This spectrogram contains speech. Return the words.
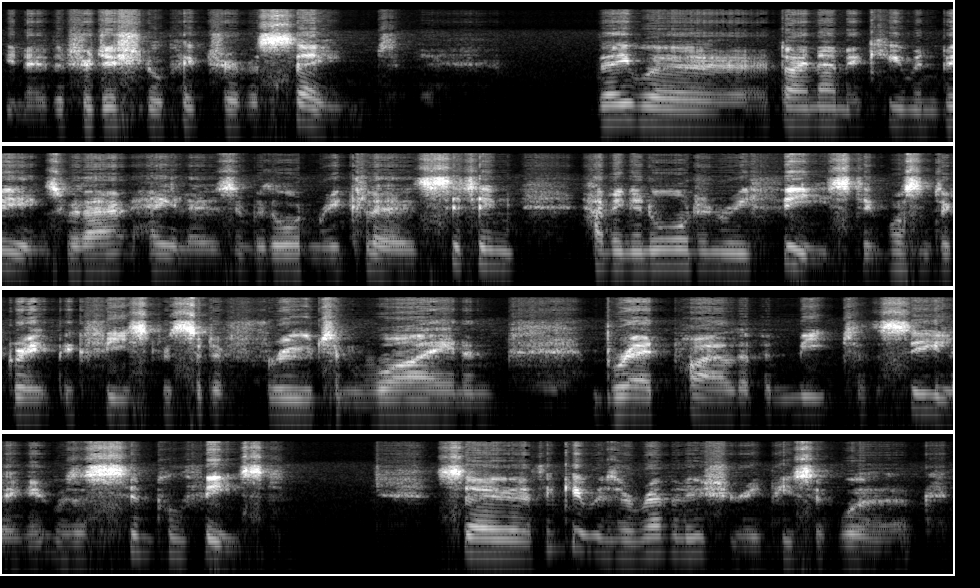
you know, the traditional picture of a saint. Yeah. They were dynamic human beings without halos and with ordinary clothes, sitting having an ordinary feast. It wasn't a great big feast with sort of fruit and wine and bread piled up and meat to the ceiling. It was a simple feast. So I think it was a revolutionary piece of work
